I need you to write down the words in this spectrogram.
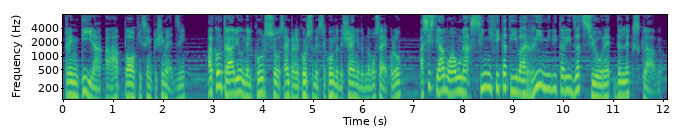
trentina a pochi semplici mezzi. Al contrario, nel corso, sempre nel corso del secondo decennio del nuovo secolo, assistiamo a una significativa rimilitarizzazione dell'exclave.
